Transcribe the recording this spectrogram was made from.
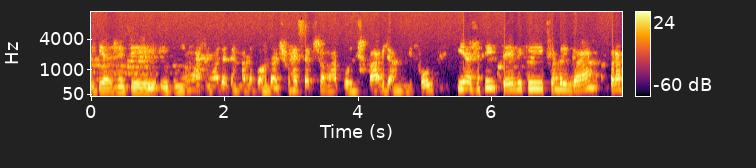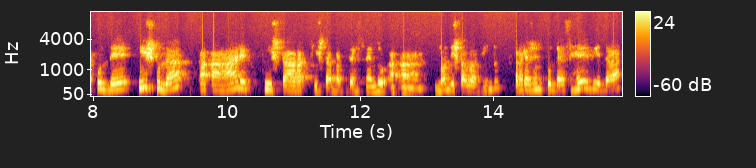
em que a gente em uma, em uma determinada abordagem, foi recepcionado por disparos de arma de fogo e a gente teve que se abrigar para poder estudar a, a, área que estava, que estava acontecendo, a, a, de onde estava vindo, para que a gente pudesse revidar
